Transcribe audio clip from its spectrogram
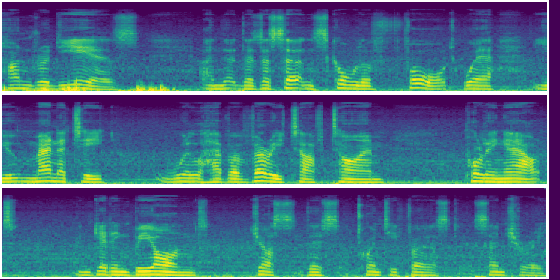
hundred years and there's a certain school of thought where humanity will have a very tough time pulling out and getting beyond just this 21st century.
